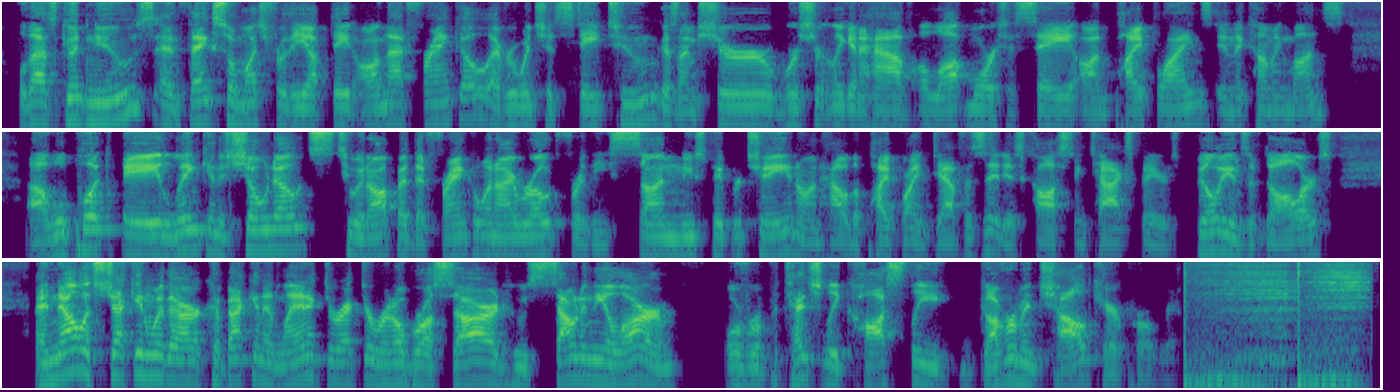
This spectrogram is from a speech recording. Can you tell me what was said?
Well, that's good news. And thanks so much for the update on that, Franco. Everyone should stay tuned because I'm sure we're certainly going to have a lot more to say on pipelines in the coming months. Uh, we'll put a link in the show notes to an op ed that Franco and I wrote for the Sun newspaper chain on how the pipeline deficit is costing taxpayers billions of dollars. And now let's check in with our Quebec and Atlantic director, Renaud Brossard, who's sounding the alarm over a potentially costly government childcare program.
